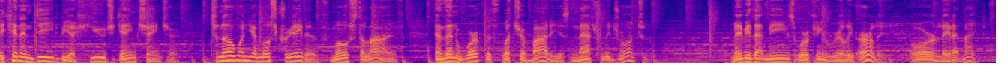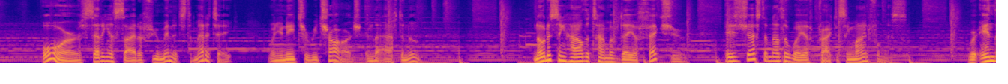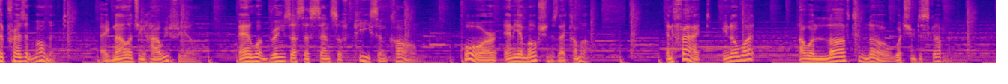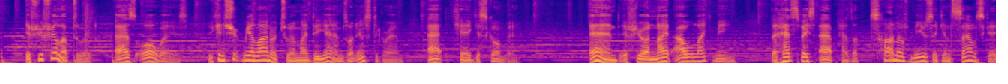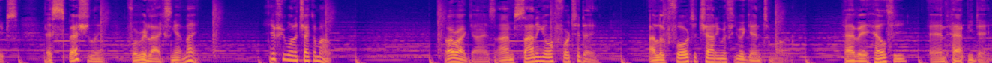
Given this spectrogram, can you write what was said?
It can indeed be a huge game changer to know when you're most creative, most alive, and then work with what your body is naturally drawn to. Maybe that means working really early or late at night, or setting aside a few minutes to meditate when you need to recharge in the afternoon. Noticing how the time of day affects you is just another way of practicing mindfulness. We're in the present moment, acknowledging how we feel and what brings us a sense of peace and calm, or any emotions that come up. In fact, you know what? I would love to know what you discover. If you feel up to it, as always, you can shoot me a line or two in my DMs on Instagram at Kgiscombe. And if you're a night owl like me, the Headspace app has a ton of music and soundscapes, especially for relaxing at night. If you want to check them out. All right, guys, I'm signing off for today. I look forward to chatting with you again tomorrow. Have a healthy and happy day.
